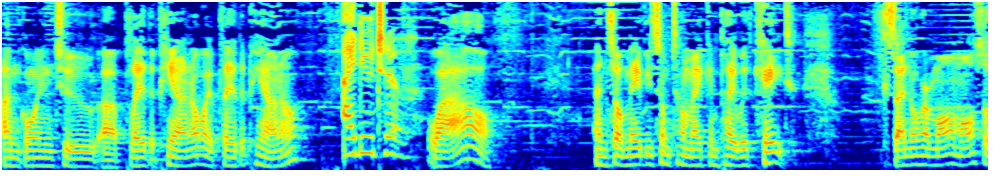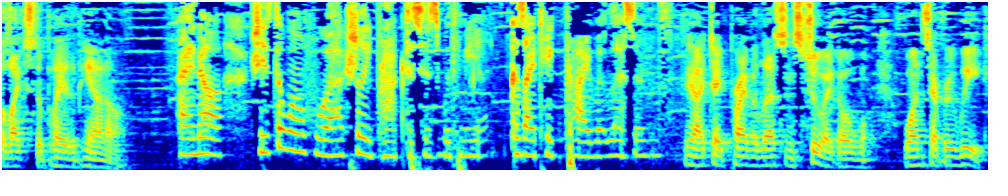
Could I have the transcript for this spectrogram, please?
I'm going to uh, play the piano. I play the piano. I do too. Wow. And so maybe sometime I can play with Kate. Because I know her mom also likes to play the piano. I know she's the one who actually practices with me because I take private lessons. Yeah, I take private lessons too. I go w- once every week.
